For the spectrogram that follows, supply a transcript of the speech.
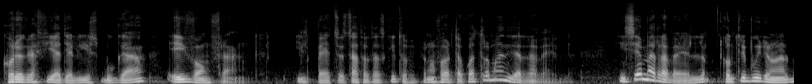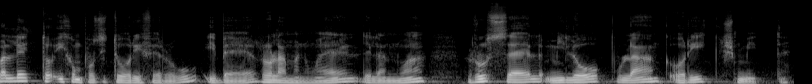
coreografia di Alice Bougat e Yvonne Frank. Il pezzo è stato trascritto per pianoforte a quattro mani da Ravel. Insieme a Ravel contribuirono al balletto i compositori Ferrou, Ibert, Roland Manuel, Delannoy, Roussel, Milot, Poulenc, Auric, Schmitt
